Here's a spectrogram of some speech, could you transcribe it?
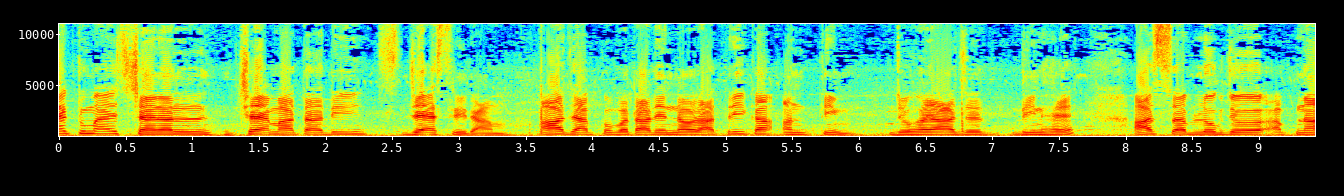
बैक टू माय चैनल, जय माता दी, जय श्री राम। आज आपको बता दें, नवरात्रि का अंतिम जो है आज दिन है। आज सब लोग जो अपना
